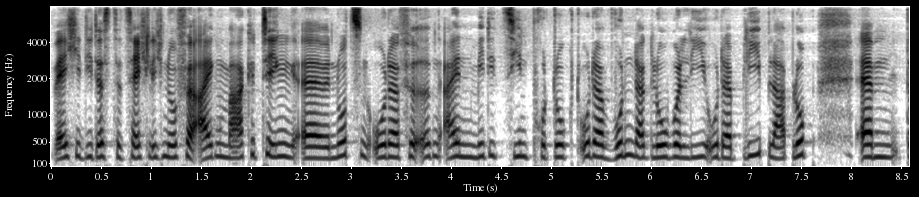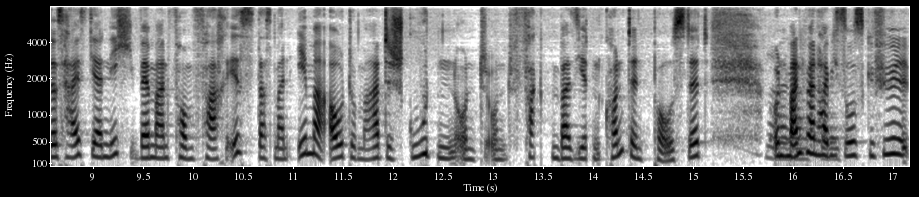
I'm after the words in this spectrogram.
welche, die das tatsächlich nur für Eigenmarketing äh, nutzen oder für irgendein Medizinprodukt oder Wunderglobally oder bliblablub. Ähm, das heißt ja nicht, wenn man vom Fach ist, ist, dass man immer automatisch guten und, und faktenbasierten Content postet. und ja, manchmal habe ich so das Gefühl,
